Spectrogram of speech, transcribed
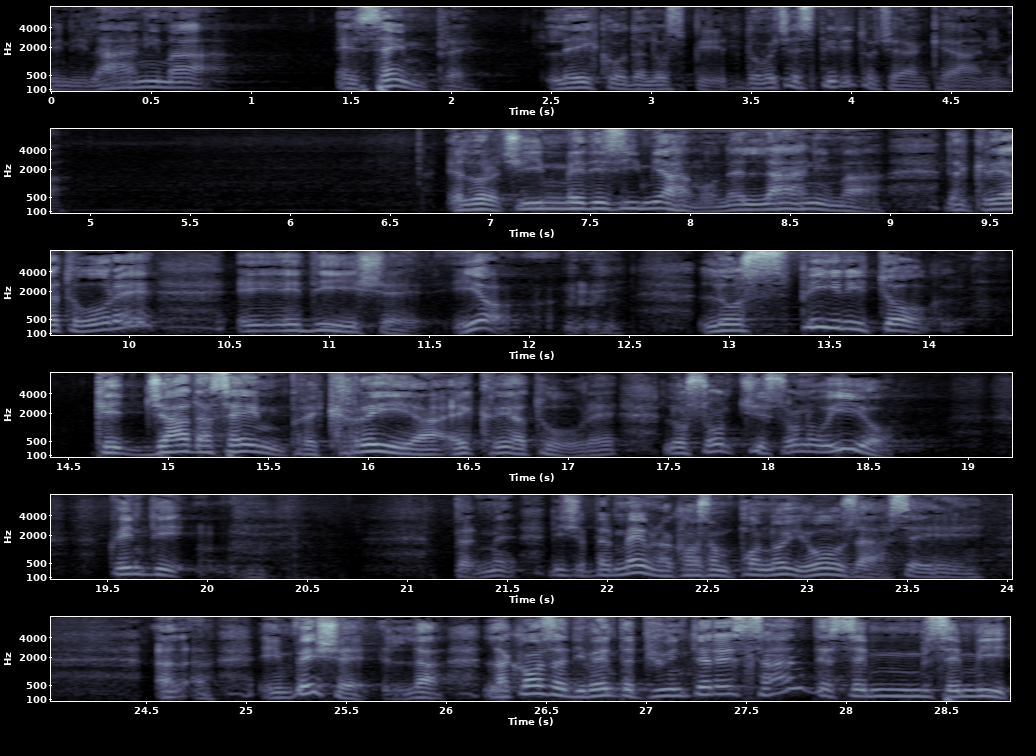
Quindi l'anima è sempre l'eco dello spirito. Dove c'è spirito c'è anche anima. E allora ci immedesimiamo nell'anima del creatore e, dice, io lo spirito che già da sempre crea e creatore, so, ci sono io. Quindi per me, dice, per me è una cosa un po' noiosa se Invece la, la, cosa diventa più interessante se, se, mi,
